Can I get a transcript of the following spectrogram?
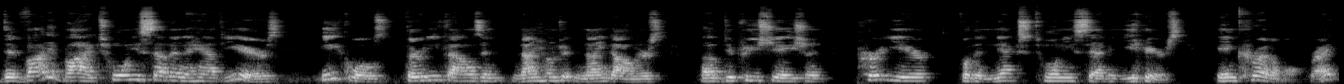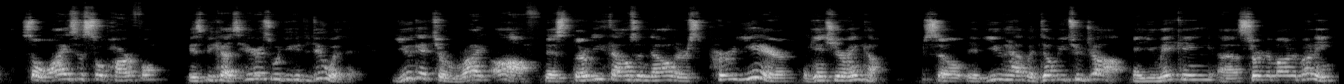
divided by 27 and a half years equals $30,909 of depreciation per year for the next 27 years. Incredible, right? So why is this so powerful? Is because here's what you get to do with it. You get to write off this $30,000 per year against your income. So if you have a W-2 job and you're making a certain amount of money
